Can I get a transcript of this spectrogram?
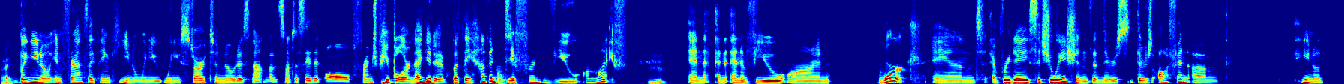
right. but you know in france i think you know when you when you start to notice not that's not to say that all french people are negative but they have a different view on life Mhm. and and and a view on work and everyday situations and there's there's often um you know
